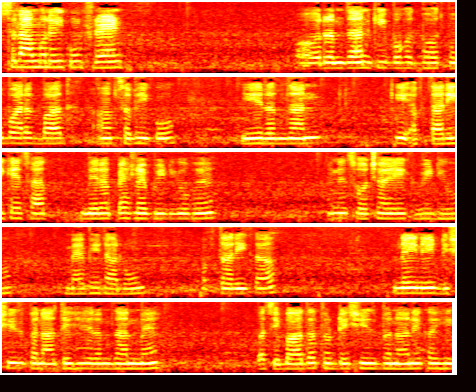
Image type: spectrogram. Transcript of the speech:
असलकुम फ्रेंड और रमज़ान की बहुत बहुत मुबारकबाद आप सभी को। ये रमज़ान की अफ्तारी के साथ मेरा पहला वीडियो है। मैंने सोचा एक वीडियो, मैं भी डालूँ अफ्तारी का। नई नई डिशेस बनाते हैं रमज़ान में। बस इबादत और डिशेस बनाने का ही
